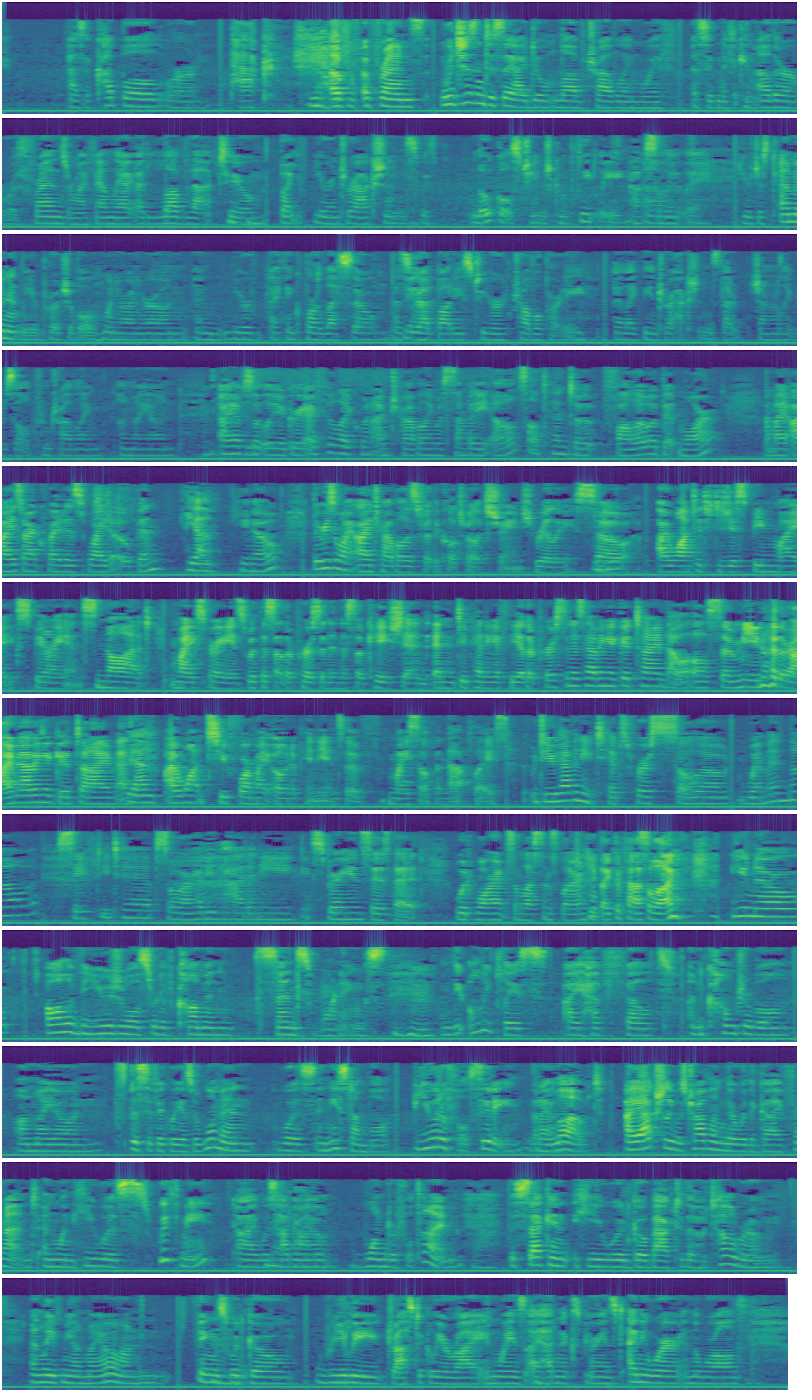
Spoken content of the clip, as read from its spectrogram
as a couple or pack Yeah. of, of friends, which isn't to say I don't love traveling with a significant other or with friends or my family. I, I love that too. Mm-hmm. But your interactions with locals change completely. Um, Absolutely. You're just eminently approachable when you're on your own, and you're, I think, far less so as you add bodies to your travel party. I like the interactions that generally result from traveling on my own. I absolutely agree. I feel like when I'm traveling with somebody else, I'll tend to follow a bit more. My eyes aren't quite as wide open, Yeah. You know? The reason why I travel is for the cultural exchange, really. So mm-hmm. I wanted to just be my experience, not my experience with this other person in this location. And depending if the other person is having a good time, that will also mean whether I'm having a good time. And Yeah. I want to form my own opinions of myself in that place. Do you have any tips for solo women, though? Safety tips, or have you had any experiences that would warrant some lessons learned you'd like to pass along? You know, all of the usual sort of common sense warnings. Mm-hmm. And the only place I have felt uncomfortable on my own, specifically as a woman, was in Istanbul. Beautiful city that I loved. I actually was traveling there with a guy friend, and when he was with me, I was No having problem. a wonderful time. Yeah. The second he would go back to the hotel room and leave me on my own, things would hmm. go really drastically awry in ways I hadn't experienced anywhere in the world.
